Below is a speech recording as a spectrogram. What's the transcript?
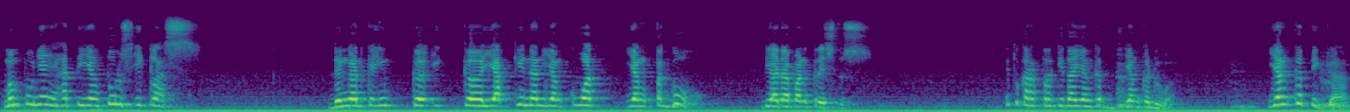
Mempunyai hati yang tulus ikhlas dengan ke, ke, keyakinan yang kuat, yang teguh di hadapan Kristus. Itu karakter kita yang ke, yang kedua. Yang ketiga,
